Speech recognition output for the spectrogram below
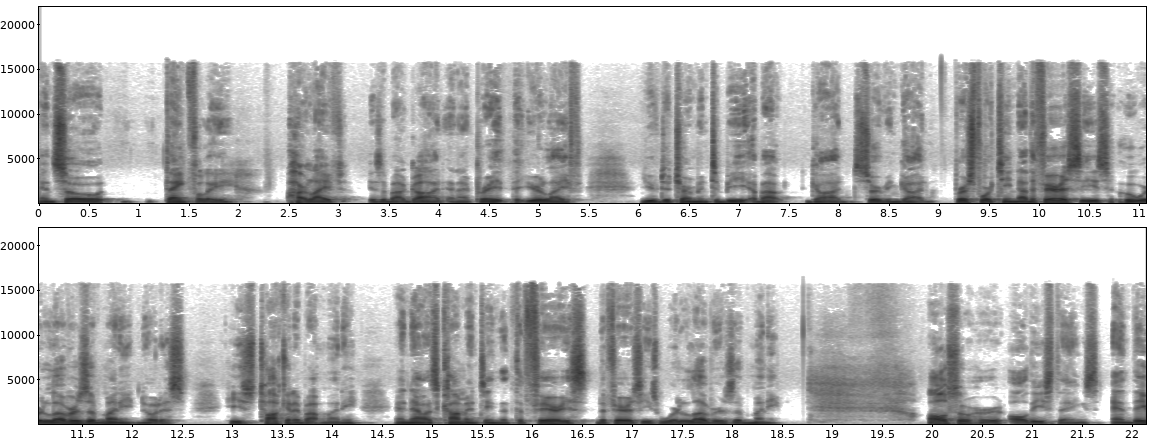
And so, thankfully, our life is about God. And I pray that your life you've determined to be about God, serving God. Verse 14 Now the Pharisees, who were lovers of money, notice, he's talking about money, and now it's commenting that the Pharisees, the Pharisees were lovers of money also heard all these things, and they,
